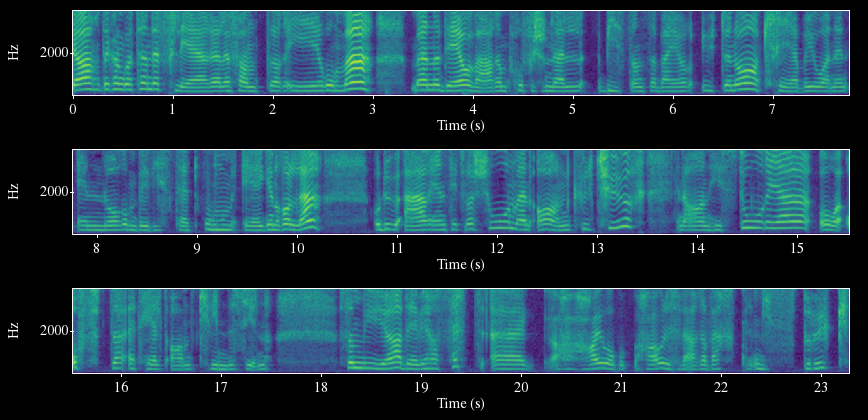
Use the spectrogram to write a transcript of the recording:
Ja, Det kan godt hende det er flere elefanter i rommet. Men det å være en profesjonell bistandsarbeider ute nå krever jo en enorm bevissthet om egen rolle. Og du er i en situasjon med en annen kultur, en annen historie og ofte et helt annet kvinnesyn. Så mye av det vi har sett, eh, har, jo, har, jo, dessverre vært misbruk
